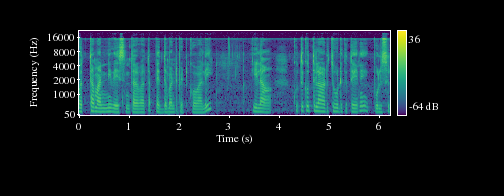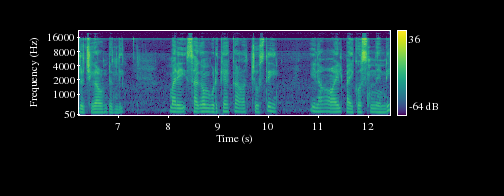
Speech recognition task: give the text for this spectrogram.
మొత్తం అన్నీ వేసిన తర్వాత పెద్ద మంట పెట్టుకోవాలి. ఇలా కుతకుతలాడుతూ ఉడికితేనే పులుసు రుచిగా ఉంటుంది. మరి సగం ఉడికాక చూస్తే ఇలా ఆయిల్ పైకి వస్తుందండి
